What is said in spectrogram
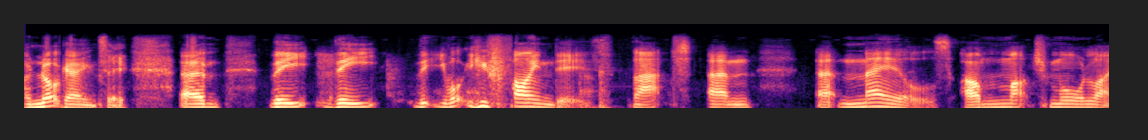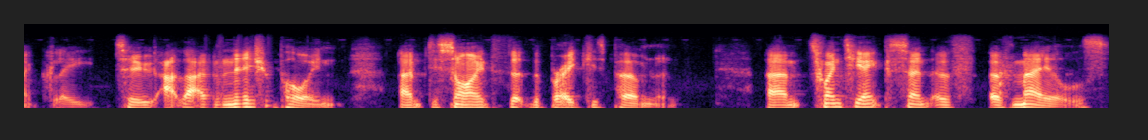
I'm not going to. Um, the the the what you find is that um, uh, males are much more likely to, at that initial point, um, decide that the break is permanent. Um, 28% of of males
